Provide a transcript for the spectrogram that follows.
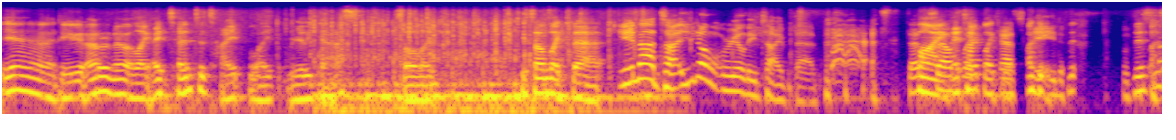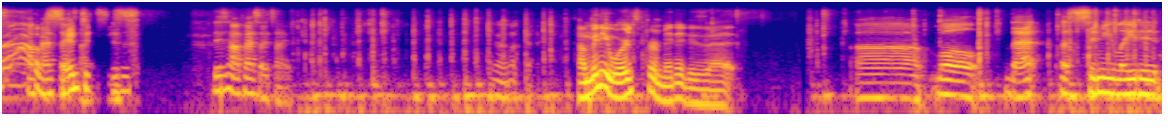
Yeah, dude. I don't know. Like I tend to type like really fast. So like it sounds like that. You're not. Ty- you don't really type that fast. That Fine. sounds I type like a this. Okay. th- this is how of fast I type. This is this is how fast I type. Yeah, okay. How many words per minute is that? Uh, well, that a simulated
